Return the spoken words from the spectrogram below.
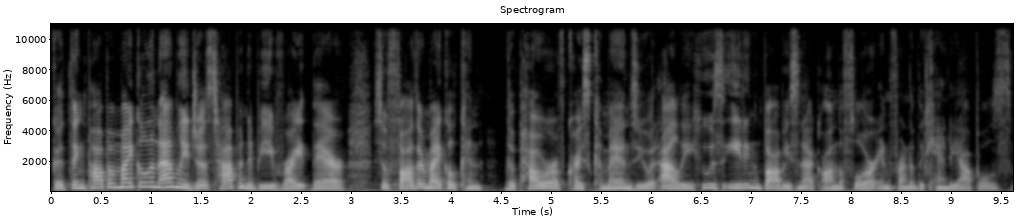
Good thing Papa Michael and Emily just happen to be right there. So Father Michael can the power of Christ commands you at Allie, who is eating Bobby's neck on the floor in front of the candy apples.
